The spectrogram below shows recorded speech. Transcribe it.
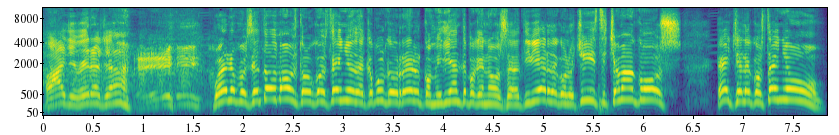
Ay, de veras ya. Ey. Bueno, pues entonces vamos con el costeño de Acapulco Guerrero, el comediante, para que nos eh, divierte con los chistes, chamacos. ¡Échale, costeño!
